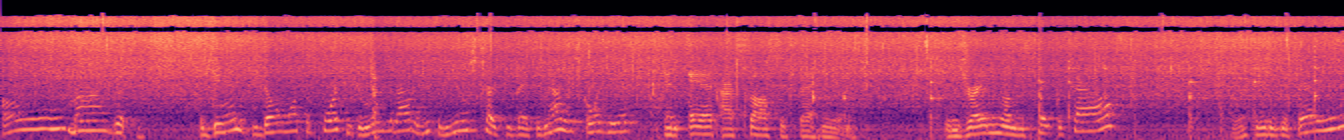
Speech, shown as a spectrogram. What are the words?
Oh my goodness. Again, if you don't want the pork, you can leave it out and you can use turkey bacon. Now let's go ahead and add our sausage back in. And draining on these paper towels. Go ahead get that in.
